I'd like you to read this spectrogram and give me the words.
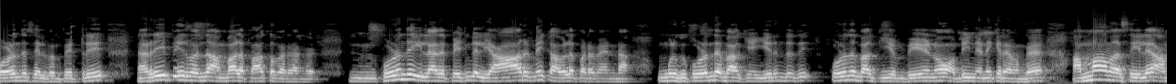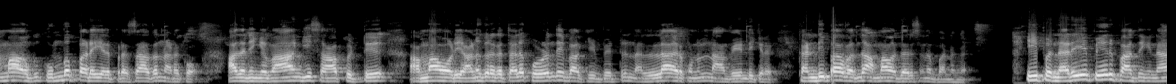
குழந்தை செல்வம் பெற்று நிறைய பேர் வந்து அம்பாவை பார்க்க வர்றாங்க. குழந்தை இல்லாத பெண்கள் யாருமே கவலைப்பட வேண்டாம். உங்களுக்கு குழந்தை பாக்கியம் இருந்தது குழந்தை பாக்கியம் வேணும் அப்படின்னு நினைக்கிறவங்க அமாவாசையில் அம்மாவுக்கு கும்பப்படையிற பிரசாதம் நடக்கும். அதை நீங்கள் வாங்கி சாப்பிட்டு அம்மாவோடைய அனுகிரகத்தால் குழந்தை பாக்கியம் பெற்று நல்லா இருக்கணும்னு நான் வேண்டிக்கிறேன். கண்டிப்பாக வந்து அம்மாவை தரிசனம் பண்ணுங்கள் இப்போ நிறைய பேர் பார்த்தீங்கன்னா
